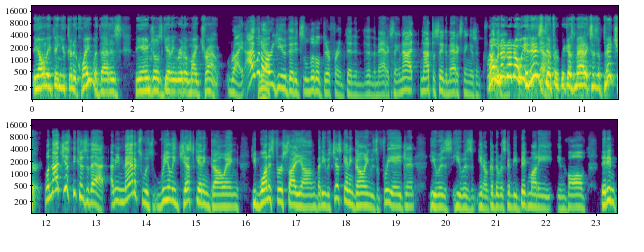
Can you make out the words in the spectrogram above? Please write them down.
the only thing you can equate with that is the Angels getting rid of Mike Trout. Right. I would Yeah. argue that it's a little different than than the Maddux thing. Not not to say the Maddux thing isn't No, crazy. no, no, no. It is Yeah. different because Maddux is a pitcher. Well, not just because of that. I mean, Maddux was really just getting going. He'd won his first Cy Young, but he was just getting going. He was a free agent. He was he was you know there was going to be big money involved. They didn't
